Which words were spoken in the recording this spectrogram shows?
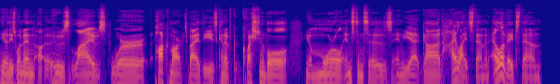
you know these women uh, whose lives were pockmarked by these kind of questionable you know moral instances and yet god highlights them and elevates them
